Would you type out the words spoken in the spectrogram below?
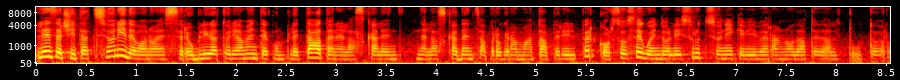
Le esercitazioni devono essere obbligatoriamente completate nella, nella, scadenza programmata per il percorso seguendo le istruzioni che vi verranno date dal tutor.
